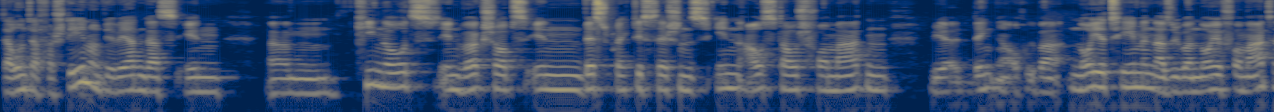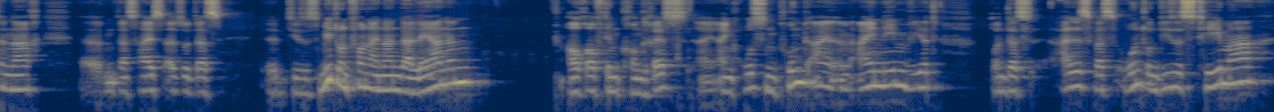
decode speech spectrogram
darunter verstehen und wir werden das in ähm, Keynotes, in Workshops, in Best Practice Sessions, in Austauschformaten. Wir denken auch über neue Themen, also über neue Formate nach. Ähm, das heißt also, dass äh, dieses Mit- und Voneinander lernen auch auf dem Kongress einen großen Punkt einnehmen wird und dass alles, was rund um dieses Thema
